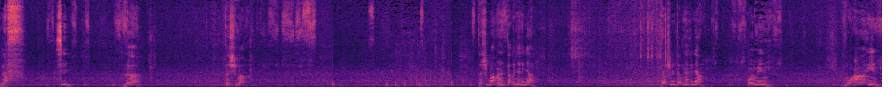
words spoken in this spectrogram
نف سد Tashma' Tashma' ni tak kenyang-kenyang? Ni tak pernah kenyang? Wa min Du'ain.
